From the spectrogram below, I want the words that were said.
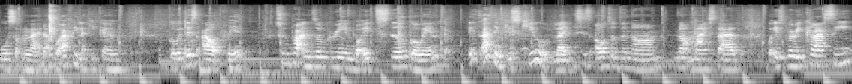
or something like that. But I feel like you can go with this outfit. Two patterns of green but it's still going. It, I think it's cute. Like this is out of the norm, not my style, but it's very classy,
